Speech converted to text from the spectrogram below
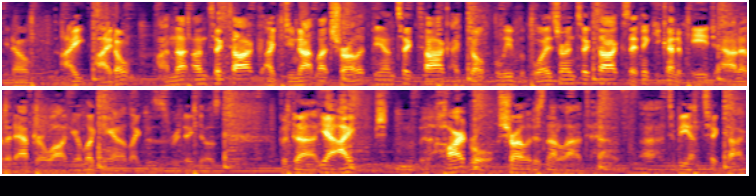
you know, I, I don't, I'm not on TikTok. I do not let Charlotte be on TikTok. I don't believe the boys are on TikTok because I think you kind of age out of it after a while and you're looking at it like, this is ridiculous. But, uh, yeah, I, hard rule, Charlotte is not allowed to have, uh, to be on TikTok.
